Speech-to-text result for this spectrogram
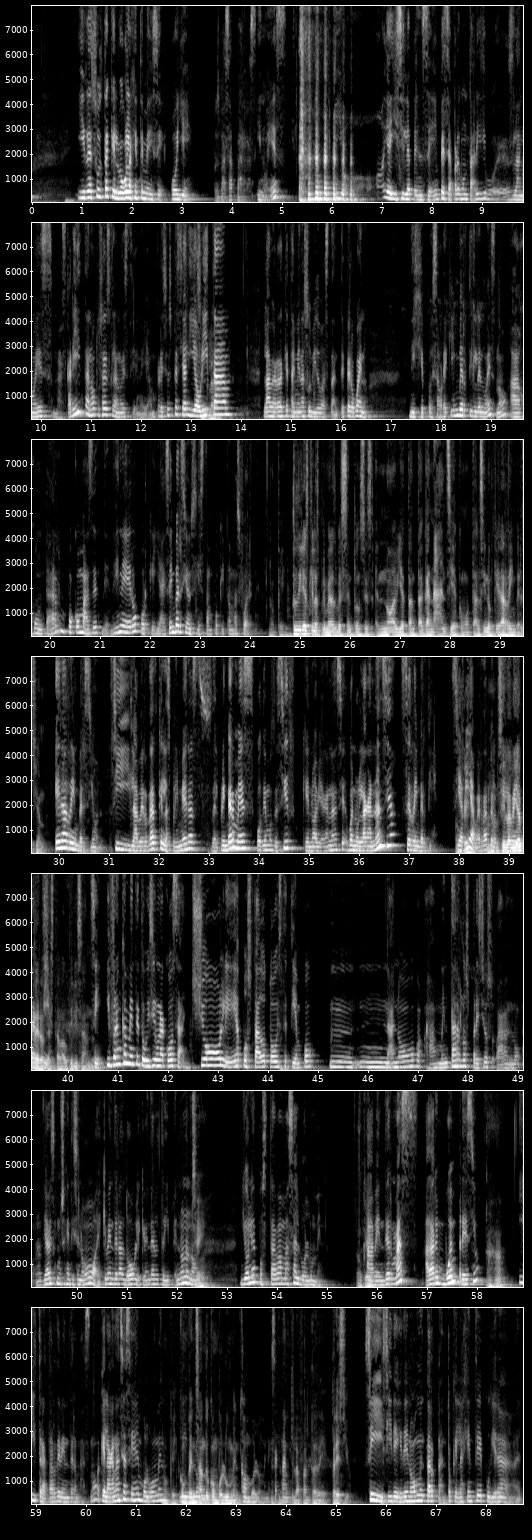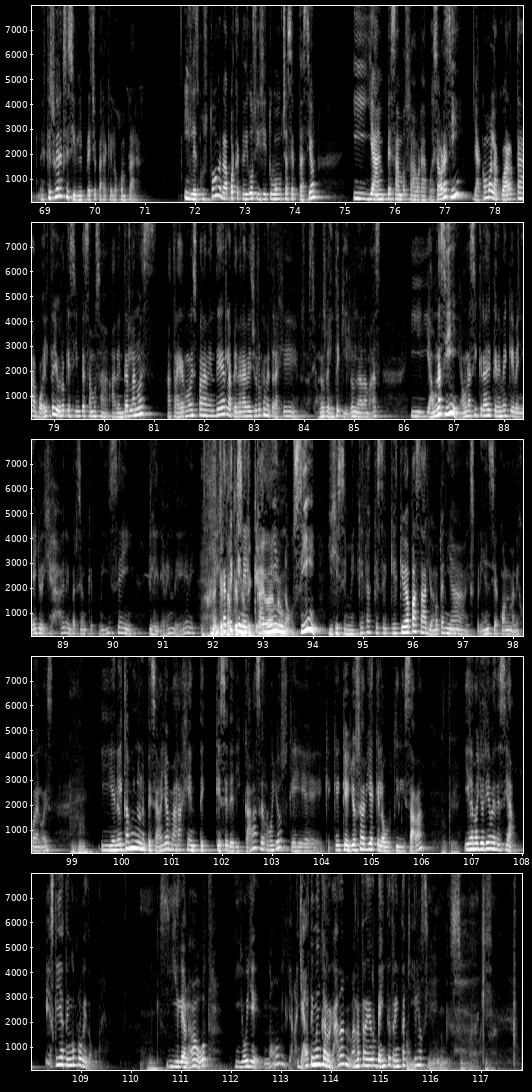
Y resulta que luego la gente me dice, oye, pues vas a Parras, ¿y no es? y yo, y ahí sí le pensé, empecé a preguntar y pues la nuez más carita, ¿no? Tú sabes que la nuez tiene ya un precio especial y ahorita claro. la verdad que también ha subido bastante, pero bueno, dije, pues ahora hay que invertirle nuez, ¿no? A juntar un poco más de, de dinero porque ya esa inversión sí está un poquito más fuerte. Ok. ¿Tú dirías que las primeras veces entonces no había tanta ganancia como tal, sino que era reinversión? Era reinversión. Sí, la verdad que las primeras, el primer mes podemos decir que no había ganancia. Bueno, la ganancia se reinvertía. Sí había, ¿verdad? Pero sí la había, pero se estaba utilizando. Sí, y francamente te voy a decir una cosa, yo le he apostado todo este tiempo mm, a no a aumentar los precios, a no, ya ves que mucha gente dice, no, hay que vender al doble, hay que vender al triple, no, no, no, Sí. Yo le apostaba más al volumen, Ok. a vender más, a dar un buen precio Ajá. y tratar de vender más, ¿no? Que la ganancia sea en volumen. Ok. y Compensando no- con volumen. con volumen, exactamente. La falta de precio. Sí, sí, de, de no aumentar tanto, que la gente pudiera, es que estuviera accesible el precio para que lo compraran. Y les gustó, ¿verdad? Porque te digo, sí, sí, tuvo mucha aceptación. Y ya empezamos ahora, pues ahora sí, ya como la cuarta vuelta, yo creo que sí empezamos a, a vender la nuez, a traer nuez para vender. La primera vez yo creo que me traje, pues, no sé, unos 20 kilos nada más. Y, aún así, aún así, créeme que venía, yo dije, ay, la inversión que hice y, y la iré a vender. Y, y ¿Qué fíjate que que, en el queda, camino, no? sí, y dije, se me queda, que se, ¿qué, qué va a pasar? Yo no tenía experiencia con el manejo de nuez. Y en el camino le empecé a llamar a gente que se dedicaba a hacer rollos, que, que, yo sabía que la utilizaba. Y la mayoría me decía, es que ya tengo proveedor. Y le hablaba a otra. Y oye, no, ya, ya la tengo encargada, me van a traer 20, 30 kilos. Y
